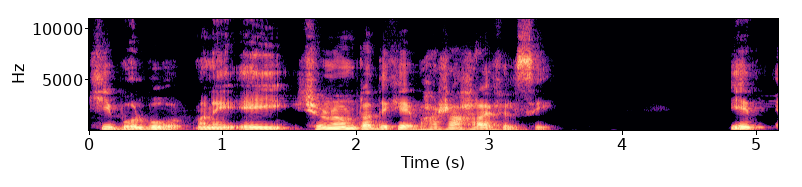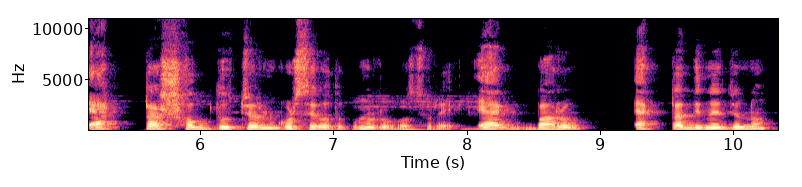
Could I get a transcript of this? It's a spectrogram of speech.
কি বলব? মানে এই শিরোনামটা দেখে ভাষা হারায় ফেলছি। এর একটা শব্দ উচ্চারণ করছে গত পনেরো বছরে। একবারও, একটা দিনের জন্য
